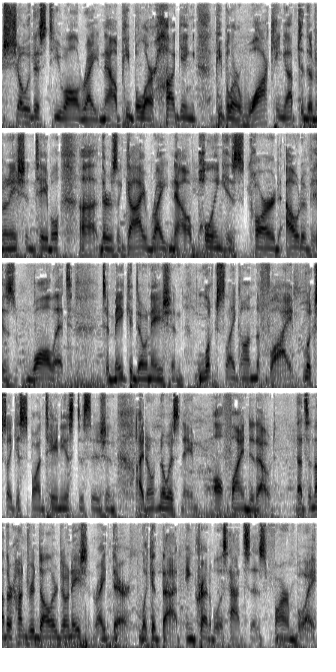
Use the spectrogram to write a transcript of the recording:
show this to you all right now. People are hugging. People are walking up to the donation table. Uh, there's a guy right now pulling his card out of his wallet to make a donation. Looks like on the fly. Looks like a spontaneous decision. I don't know his name. I'll find it out. That's another $100 donation right there. Look at that. Incredible. His hat says Farm Boy.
